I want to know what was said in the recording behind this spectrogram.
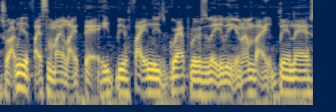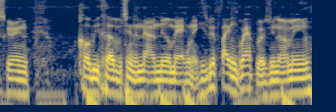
So Robbie needs to fight somebody like that. He's been fighting these grapplers lately, and I'm like Ben Askren, Colby Covington, and now Neil Magny. He's been fighting grapplers, you know what I mean?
